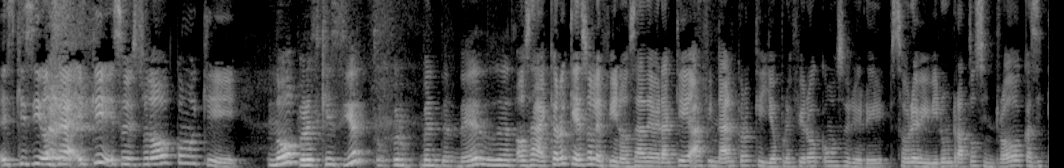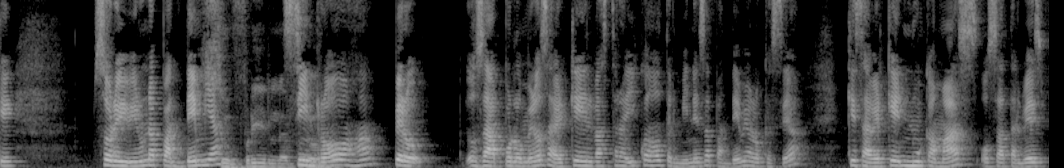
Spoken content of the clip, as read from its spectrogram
es que sí, o sea, es que eso es solo como que... No, pero es que es cierto, pero ¿me entendés? O sea, O sea, creo que eso le fino, o sea, de verdad que al final creo que yo prefiero como sobrevivir, sobrevivir un rato sin rodo, casi que sobrevivir una pandemia Sufrirla. sin pero- rodo, ajá, pero, o sea, por lo menos saber que él va a estar ahí cuando termine esa pandemia o lo que sea, que saber que nunca más, o sea, tal vez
